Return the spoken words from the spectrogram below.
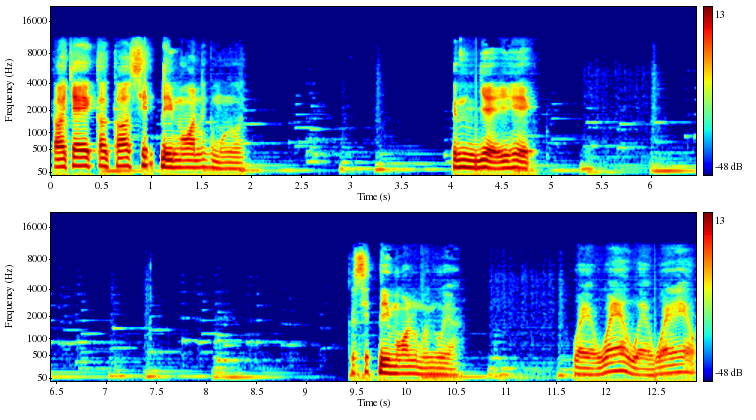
coi chơi, coi có ship demon đó mọi người kinh dị thiệt. Có set demon luôn mọi người à quèo quèo quèo quèo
